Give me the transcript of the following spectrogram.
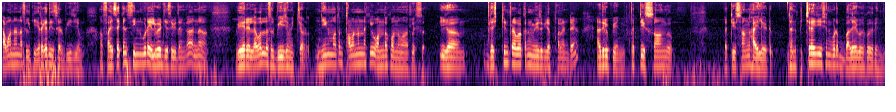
తమన్ అన్న అసలుకి ఎరగదీశారు బీజిఎం. ఆ ఫైవ్ సెకండ్స్ సీన్ కూడా ఎలివేట్ చేసే విధంగా అన్న వేరే లెవెల్లో అసలు బీజం ఇచ్చాడు. నేను మాత్రం తమనన్నకి వందకు వంద మార్కులు ఇస్తాను ఇక జస్టిన్ ప్రభాకర్ మ్యూజిక్ చెప్పాలంటే అదిరిపోయింది. ప్రతి సాంగ్ ప్రతి సాంగ్ హైలైట్. దాని పిక్చరైజేషన్ కూడా భలే కుదిరింది.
